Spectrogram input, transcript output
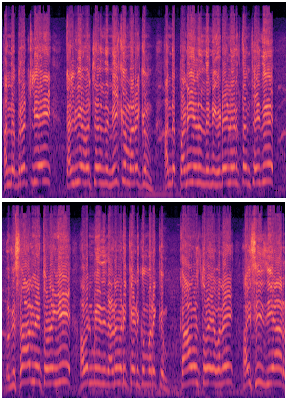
அந்த பிரெட்லியை கல்வி அமைச்சரிலிருந்து நீக்கும் வரைக்கும் அந்த பணியிலிருந்து இடைநிறுத்தம் செய்து விசாரணை தொடங்கி அவன் மீது நடவடிக்கை எடுக்கும் வரைக்கும் காவல்துறை அவனை ஐசிசிஆர்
